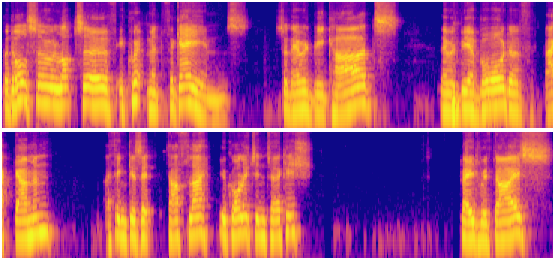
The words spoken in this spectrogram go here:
but also lots of equipment for games. So there would be cards, there would be a board of backgammon. I think, is it tavla, you call it in Turkish? Played with dice,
